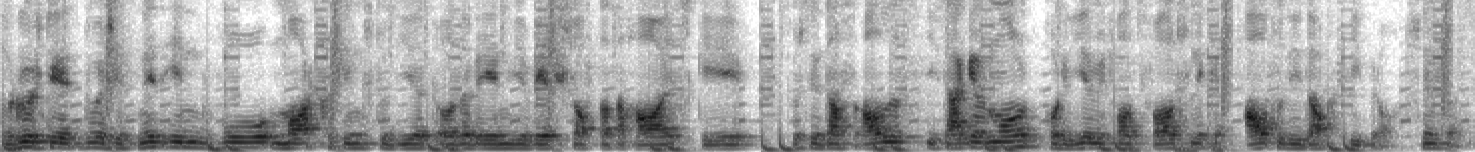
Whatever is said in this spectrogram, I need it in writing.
Aber du hast, du hast jetzt nicht irgendwo Marketing studiert oder irgendwie Wirtschaft an der HSG. Du hast dir das alles, ich sage mal, korrigiere mich, falls es falsch liegt, autodidakt beigebracht. Stimmt das?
